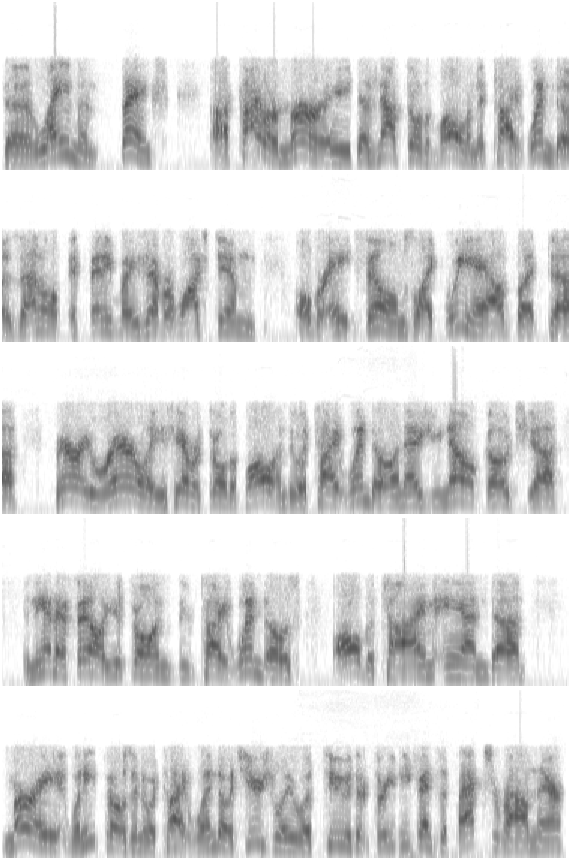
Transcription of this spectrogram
the layman thinks. Uh, Kyler Murray does not throw the ball into tight windows. I don't know if anybody's ever watched him over eight films like we have, but uh, very rarely does he ever throw the ball into a tight window. And as you know, Coach, uh, in the NFL, you're throwing through tight windows all the time. And uh, Murray, when he throws into a tight window, it's usually with two or three defensive backs around there,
